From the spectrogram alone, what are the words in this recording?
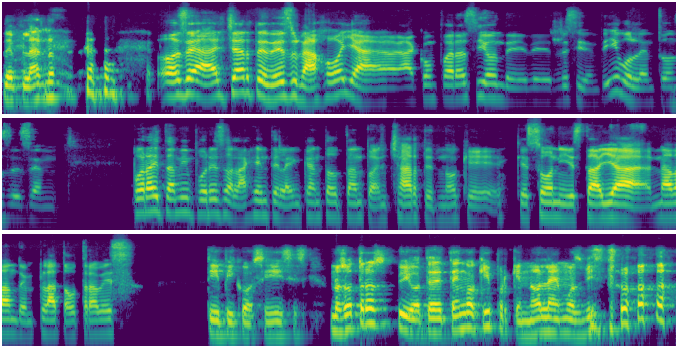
De plano. o sea, Uncharted es una joya a, comparación de, de Resident Evil, entonces, em, por ahí también por eso a la gente le ha encantado tanto Uncharted, ¿no? Que, que Sony está ya nadando en plata otra vez. Típico, sí, sí, sí. Nosotros, digo, te detengo aquí porque no la hemos visto.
